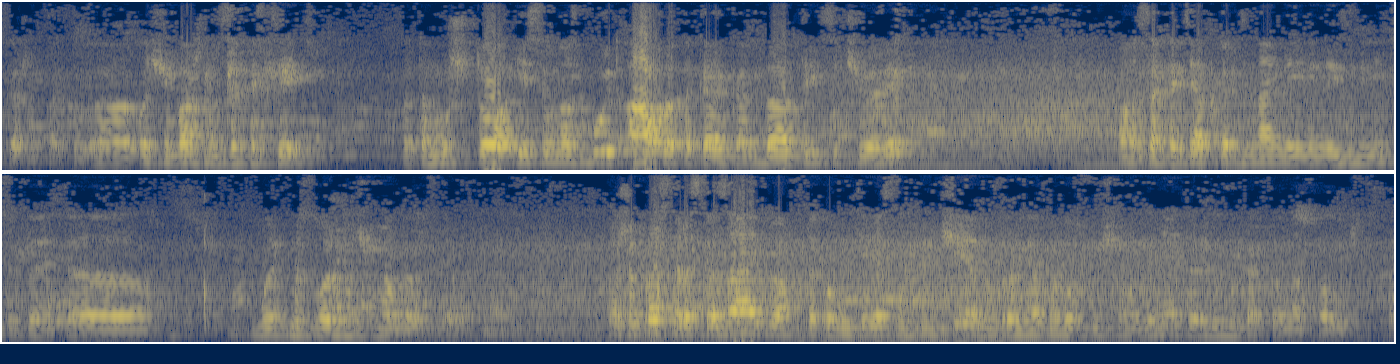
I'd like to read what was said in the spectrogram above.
скажем так, э, очень важно захотеть. Потому что если у нас будет аура такая, когда 30 человек э, захотят кардинально именно измениться, то это мы, мы сможем очень много сделать. Потому просто рассказать вам в таком интересном ключе, ну кроме одного скучного занятия, я думаю, как-то у нас получится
